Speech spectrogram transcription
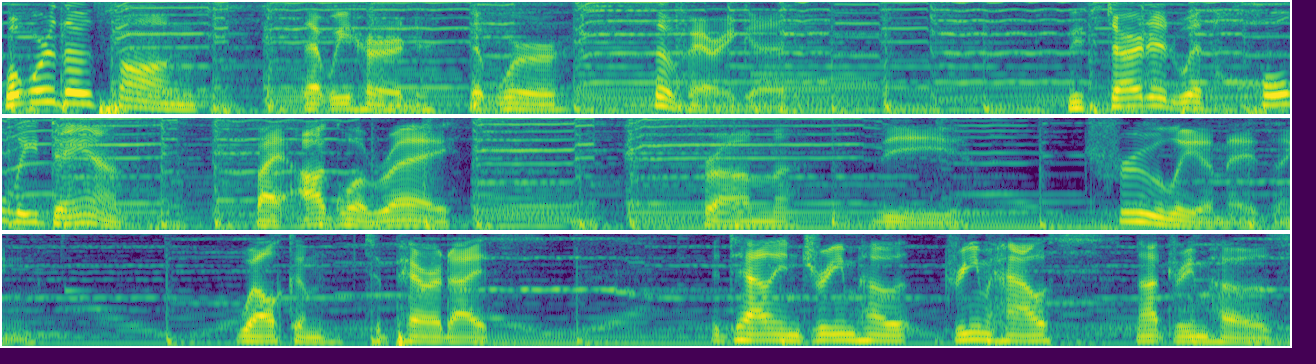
What were those songs that we heard that were so very good? We started with Holy Dance by Agua Re from the truly amazing Welcome to Paradise Italian Dream, Ho- Dream House, not Dream Hose.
